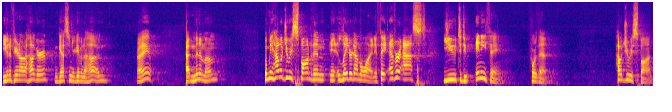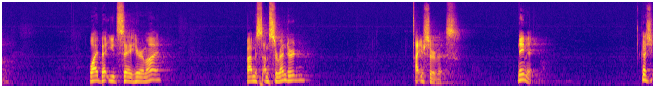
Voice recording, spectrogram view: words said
Even if you're not a hugger, I'm guessing you're giving a hug, right? At minimum. But I mean, how would you respond to them eh, later down the line? If they ever asked you to do anything for them, how would you respond? Well, I bet you'd say, Here am I. I'm, I'm surrendered at your service. Name it. Guys,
